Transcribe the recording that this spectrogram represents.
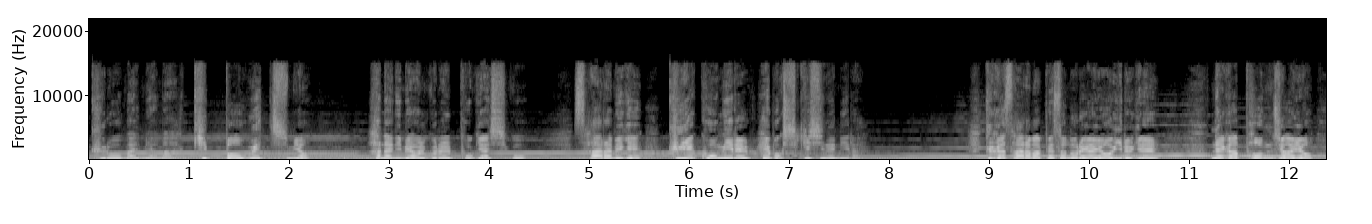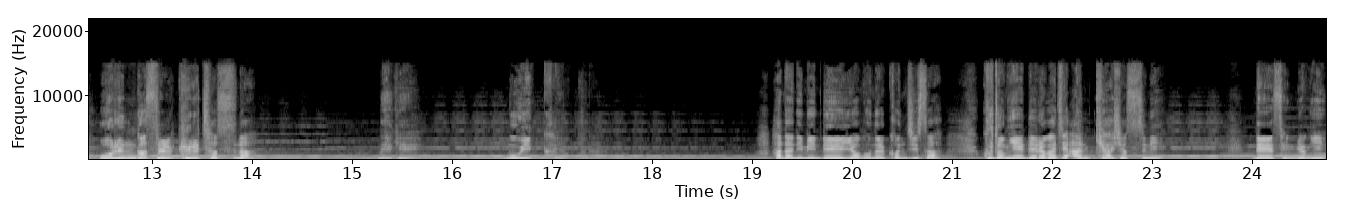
그로 말미암아 기뻐 외치며 하나님의 얼굴을 보게 하시고 사람에게 그의 공의를 회복시키시느니라. 그가 사람 앞에서 노래하여 이르기를 내가 범죄하여 옳은 것을 그르쳤으나 내게 무익하였구나 하나님이 내 영혼을 건지사 구덩이에 내려가지 않게 하셨으니 내 생명이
